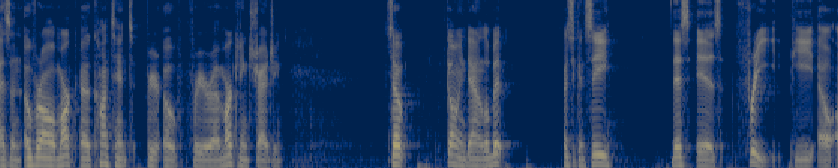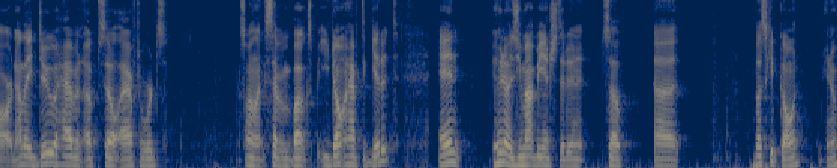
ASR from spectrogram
as an overall mark uh, content for your oh for your uh, marketing strategy. So going down a little bit, as you can see, this is free PLR. Now they do have an upsell afterwards. It's only like seven bucks, but you don't have to get it. And who knows, you might be interested in it. So uh, let's keep going. You know,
